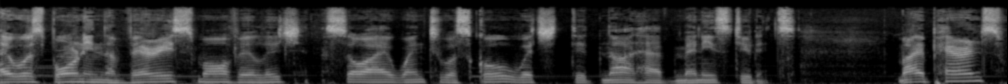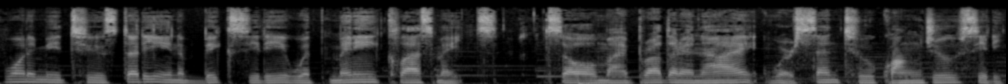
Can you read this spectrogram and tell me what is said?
I was born in a very small village, so I went to a school which did not have many students. My parents wanted me to study in a big city with many classmates, so my brother and I were sent to Gwangju City.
